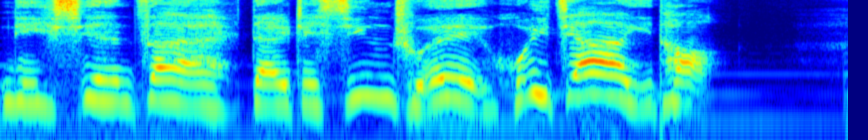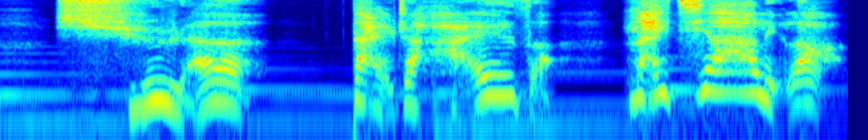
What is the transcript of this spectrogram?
你现在带着星锤回家一趟，徐然带着孩子来家里了。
